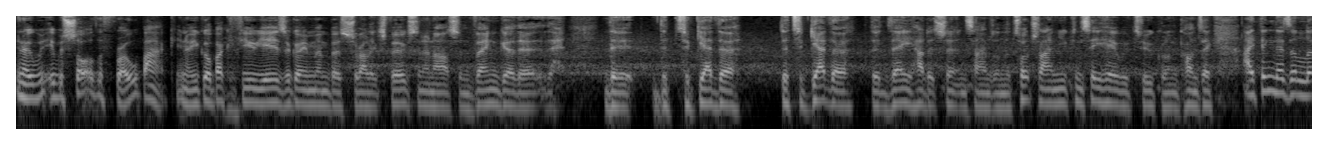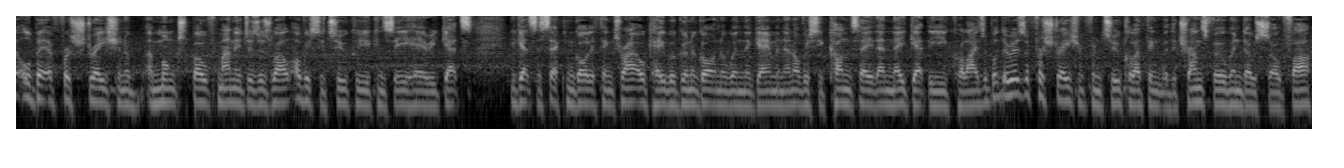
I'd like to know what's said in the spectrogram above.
You know, it was sort of the throwback. You know, you go back a few years ago, you remember Sir Alex Ferguson and Arsene Wenger, the, the, the, the together the together that they had at certain times on the touchline. You can see here with Tuchel and Conte. I think there's a little bit of frustration amongst both managers as well. Obviously, Tuchel, you can see here he gets he gets the second goal. He thinks, right, okay, we're going to go on and win the game, and then obviously Conte, then they get the equaliser. But there is a frustration from Tuchel, I think, with the transfer window so far.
